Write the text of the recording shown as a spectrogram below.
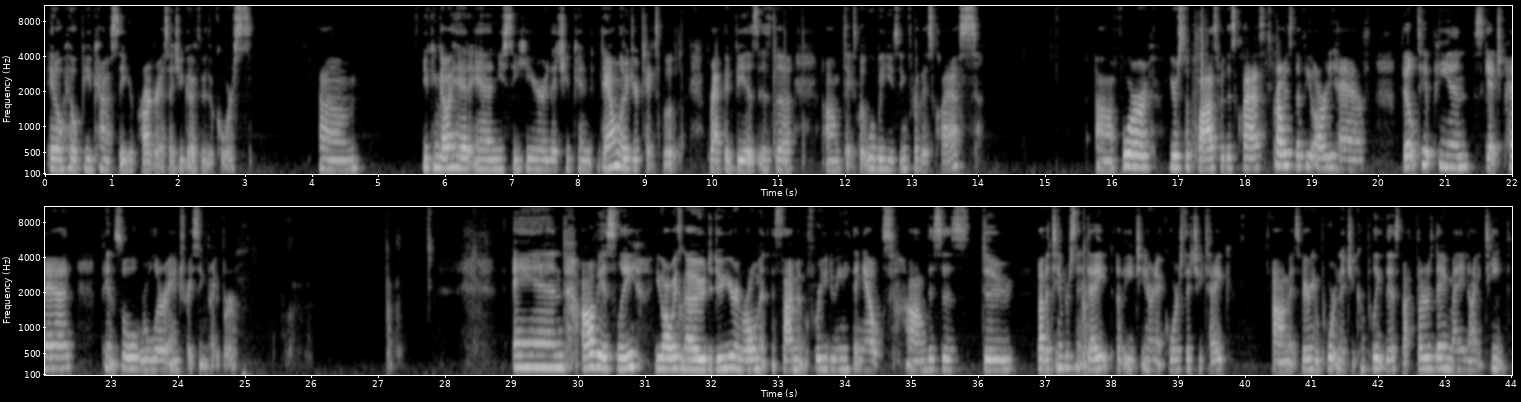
it'll help you kind of see your progress as you go through the course. Um, you can go ahead and you see here that you can download your textbook. Rapid Viz is the um, textbook we'll be using for this class. Uh, for your supplies for this class, it's probably stuff you already have. Felt tip pen, sketch pad, pencil, ruler, and tracing paper. And obviously, you always know to do your enrollment assignment before you do anything else. Um, this is due by the 10% date of each internet course that you take. Um, it's very important that you complete this by Thursday, May 19th.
